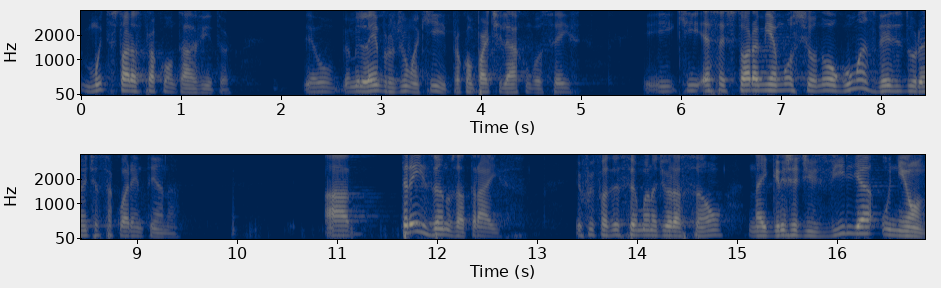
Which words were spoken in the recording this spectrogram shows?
Muitas histórias para contar, Vitor. Eu, eu me lembro de uma aqui para compartilhar com vocês e que essa história me emocionou algumas vezes durante essa quarentena. Há três anos atrás, eu fui fazer semana de oração na igreja de Villa Unión,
